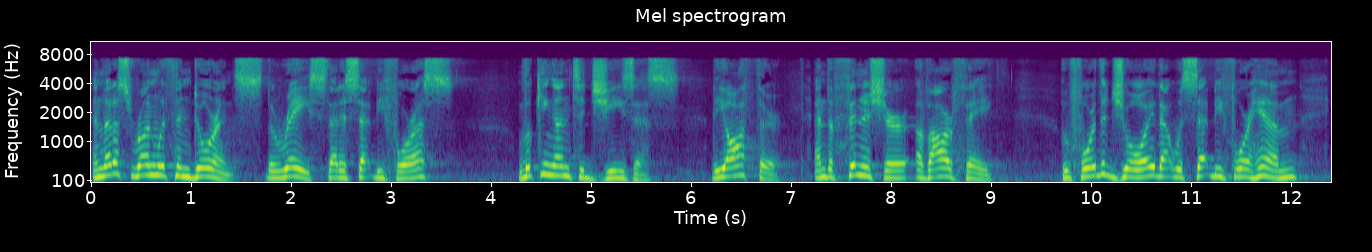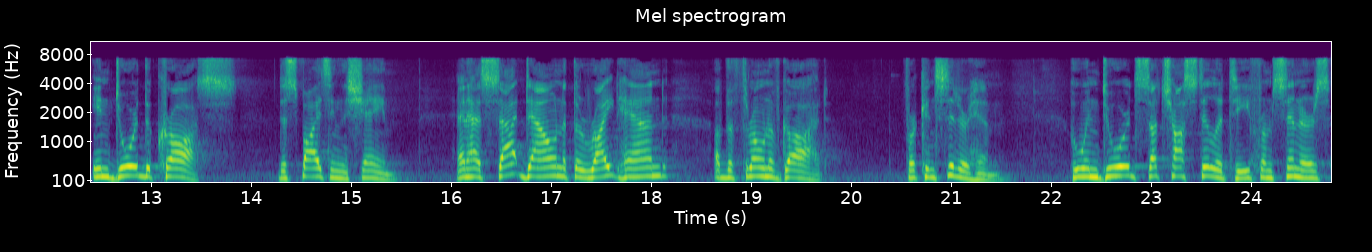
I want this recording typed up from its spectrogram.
and let us run with endurance the race that is set before us, looking unto Jesus, the author and the finisher of our faith, who for the joy that was set before him endured the cross, despising the shame, and has sat down at the right hand of the throne of God. For consider him, who endured such hostility from sinners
